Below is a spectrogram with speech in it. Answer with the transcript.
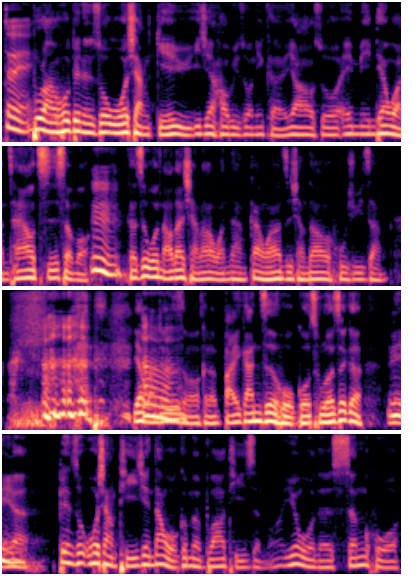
对，不然会变成说，我想给予意见，好比说你可能要说，哎，明天晚餐要吃什么？嗯。可是我脑袋想到完蛋，干，我要只想到胡须章，要不然就是什么 可能白甘蔗火锅，除了这个没了，变成说我想提意见，但我根本不知道提什么，因为我的生活。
